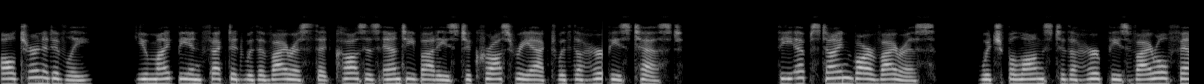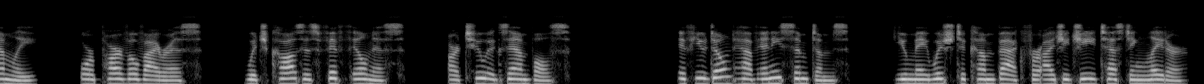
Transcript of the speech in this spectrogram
Alternatively, you might be infected with a virus that causes antibodies to cross-react with the herpes test. The Epstein-Barr virus, which belongs to the herpes viral family, or parvovirus, which causes fifth illness, are two examples. If you don't have any symptoms, you may wish to come back for IgG testing later.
